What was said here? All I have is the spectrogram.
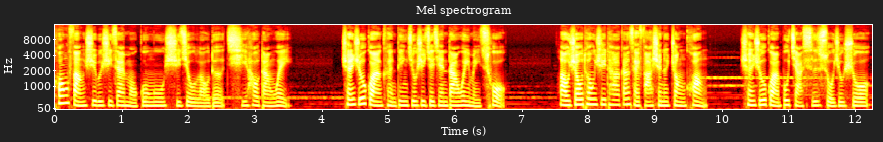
空房是不是在某公屋十九楼的七号单位。陈主管肯定就是这间单位没错。老周通知他刚才发生的状况，陈主管不假思索就说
